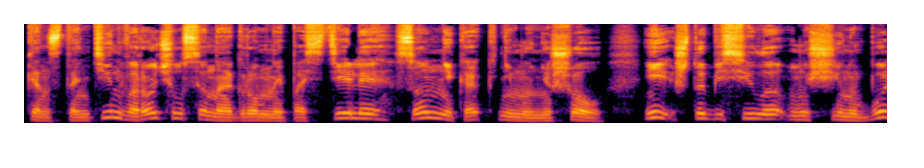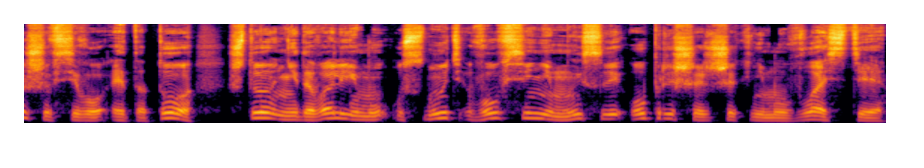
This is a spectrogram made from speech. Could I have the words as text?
Константин ворочался на огромной постели, сон никак к нему не шел. И что бесило мужчину больше всего, это то, что не давали ему уснуть вовсе не мысли о пришедшей к нему власти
